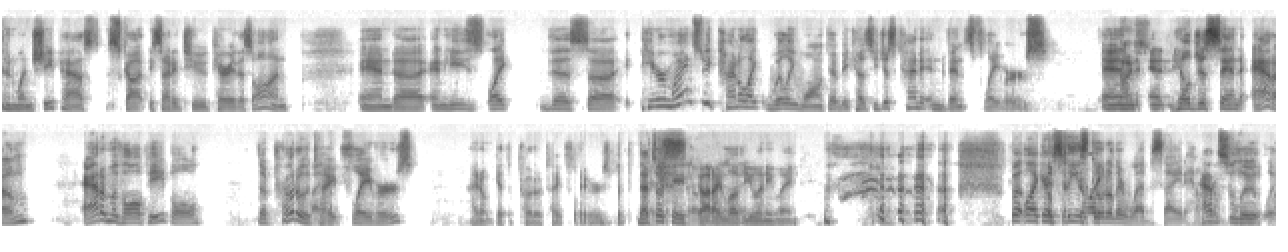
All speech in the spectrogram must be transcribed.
And when she passed, Scott decided to carry this on, and uh, and he's like this. Uh, he reminds me kind of like Willy Wonka because he just kind of invents flavors, and Nice. and he'll just send Adam, Adam of all people, the prototype flavors. I don't get the prototype flavors, but that's They're okay, so Scott. I love you anyway. but like I said, please go like- to their website, Absolutely.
